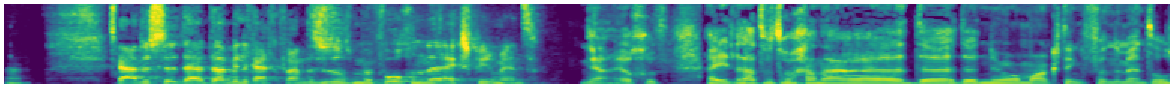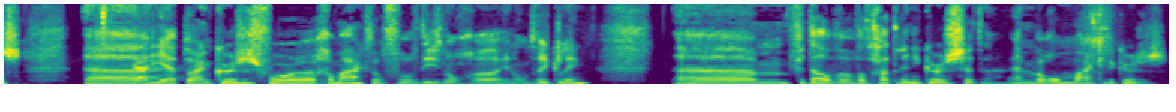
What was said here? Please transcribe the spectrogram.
Ja, ja dus daar, daar wil ik eigenlijk van. Dus dat is mijn volgende experiment. Ja, heel goed. Hey, laten we teruggaan naar de, de neuromarketing fundamentals. Ja. Je hebt daar een cursus voor gemaakt, of, of die is nog in ontwikkeling. Um, vertel, wat gaat er in die cursus zitten? En waarom maak je de cursus?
